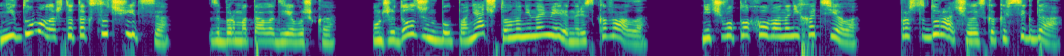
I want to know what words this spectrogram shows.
не думала, что так случится!» Забормотала девушка. Он же должен был понять, что она не намеренно рисковала. Ничего плохого она не хотела, просто дурачилась, как и всегда.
